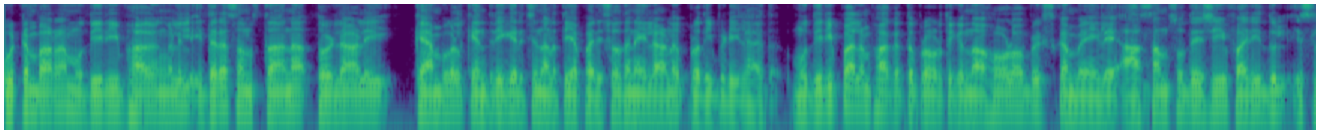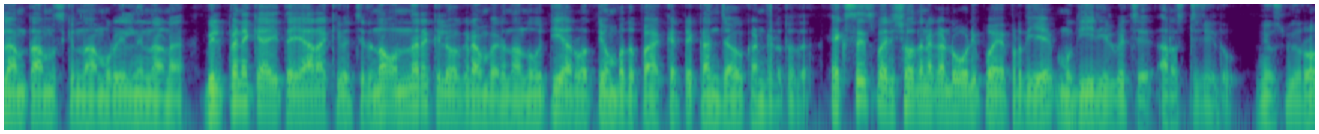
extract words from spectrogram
കൂറ്റമ്പാറ മുതിരി ഭാഗങ്ങളിൽ ഇതര സംസ്ഥാന തൊഴിലാളി ക്യാമ്പുകൾ കേന്ദ്രീകരിച്ച് നടത്തിയ പരിശോധനയിലാണ് പ്രതി പിടിയിലായത് മുതിരിപ്പാലം ഭാഗത്ത് പ്രവർത്തിക്കുന്ന ഹോളോബ്രിക്സ് കമ്പനിയിലെ ആസാം സ്വദേശി ഫരീദുൽ ഇസ്ലാം താമസിക്കുന്ന മുറിയിൽ നിന്നാണ് വിൽപ്പനയ്ക്കായി തയ്യാറാക്കി വെച്ചിരുന്ന ഒന്നര കിലോഗ്രാം വരുന്ന നൂറ്റി അറുപത്തിയൊമ്പത് പാക്കറ്റ് കഞ്ചാവ് കണ്ടെടുത്തത്. എക്സൈസ് പരിശോധന കണ്ടു ഓടിപ്പോയ പ്രതിയെ മുതിരിയിൽ വെച്ച് അറസ്റ്റ് ചെയ്തു. News bureau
